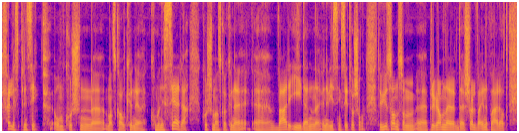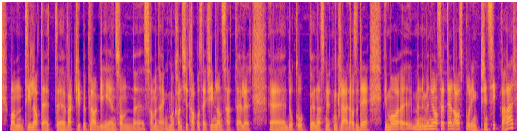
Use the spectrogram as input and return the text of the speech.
felles prinsipp om hvordan man skal kunne kommunisere, hvordan man skal kunne være i den undervisningssituasjonen. Det er jo sånn som programleder sjøl var inne på her, at man tillater et hvert type plagg i en sånn sammenheng. Man kan ikke ta på seg finlandshette eller eh, dukke opp nesten uten klær. Altså det, må, men, men, uansett, det er en avsporing. Prinsippet her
